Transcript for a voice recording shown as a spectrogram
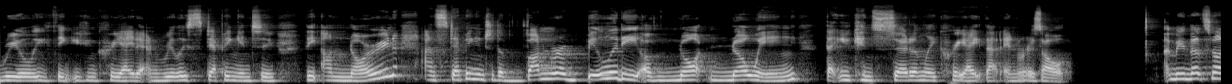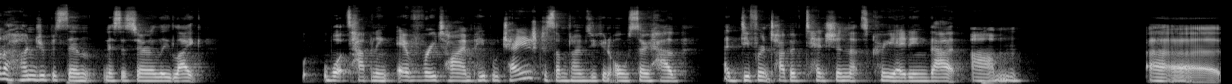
really think you can create it and really stepping into the unknown and stepping into the vulnerability of not knowing that you can certainly create that end result. I mean, that's not 100% necessarily like what's happening every time people change, because sometimes you can also have a different type of tension that's creating that um, uh,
